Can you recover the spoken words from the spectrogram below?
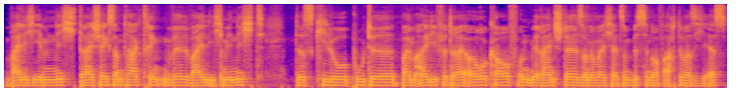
weil ich eben nicht drei Shakes am Tag trinken will, weil ich mir nicht das Kilo Pute beim Aldi für drei Euro kaufe und mir reinstelle, sondern weil ich halt so ein bisschen darauf achte, was ich esse.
